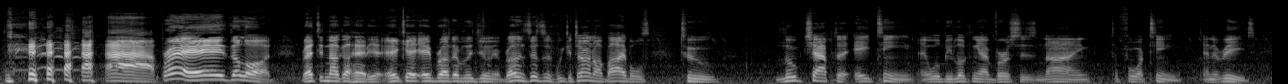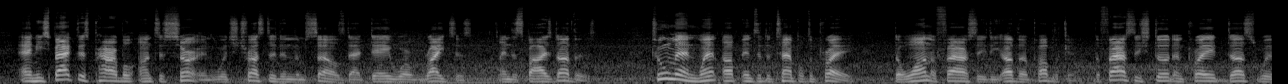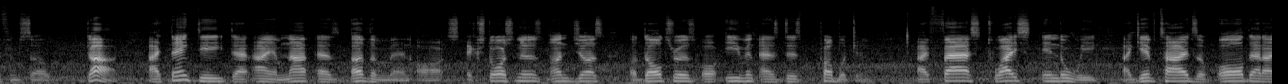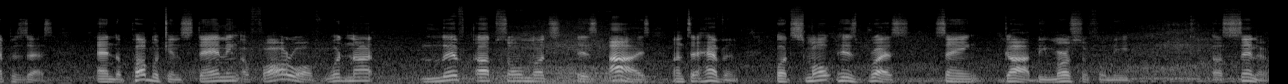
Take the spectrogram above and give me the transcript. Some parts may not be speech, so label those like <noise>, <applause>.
<laughs> Praise the Lord. Wretched Knucklehead here, aka Brother Eberly Jr. Brothers and sisters, we can turn our Bibles to Luke chapter 18, and we'll be looking at verses 9 to 14. And it reads, And he spake this parable unto certain which trusted in themselves that they were righteous and despised others. Two men went up into the temple to pray, the one a Pharisee, the other a publican. The Pharisee stood and prayed thus with himself, God, I thank thee that I am not as other men are, extortioners, unjust, adulterers, or even as this publican. I fast twice in the week. I give tithes of all that I possess. And the publican, standing afar off, would not lift up so much his eyes unto heaven, but smote his breast, saying, God, be merciful me, a sinner.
